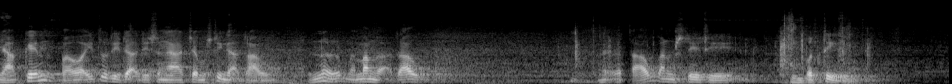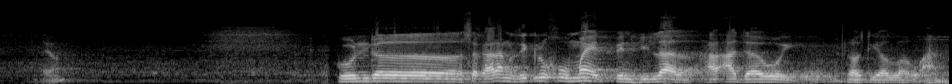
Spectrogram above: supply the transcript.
yakin bahwa itu tidak disengaja mesti nggak tahu. Benar memang nggak tahu. Nggak tahu kan mesti digumpeti ya. Bundel sekarang zikru Humaid bin Hilal al-Adawi radhiyallahu anhu.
